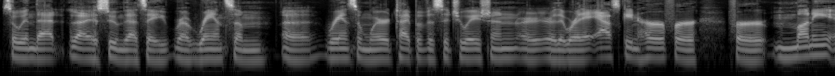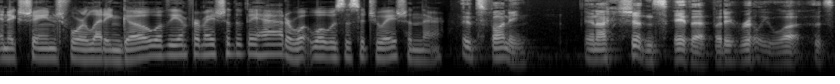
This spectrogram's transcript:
So in that, I assume that's a, a ransom, uh, ransomware type of a situation, or, or they, were they asking her for for money in exchange for letting go of the information that they had, or what? What was the situation there? It's funny, and I shouldn't say that, but it really was.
